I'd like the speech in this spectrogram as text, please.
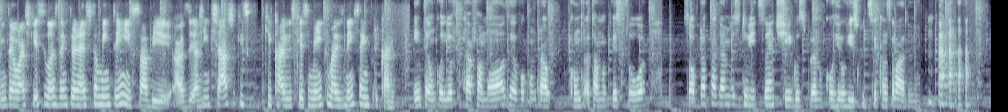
Então eu acho que esse lance da internet também tem isso, sabe? A, a gente acha que, que cai no esquecimento, mas nem sempre cai. Então, quando eu ficar famosa, eu vou contratar, contratar uma pessoa só para apagar meus tweets antigos, para não correr o risco de ser cancelado, né?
